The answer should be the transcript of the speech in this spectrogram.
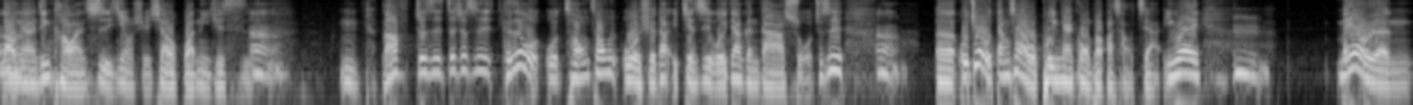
老娘已经考完试，已经有学校，我管你去死。嗯，然后就是，这就是，可是我我从中我学到一件事，我一定要跟大家说，就是，嗯，呃，我觉得我当下我不应该跟我爸爸吵架，因为，嗯，没有人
